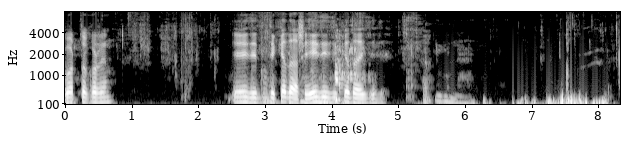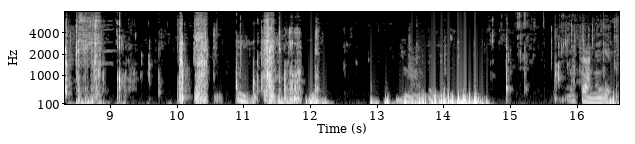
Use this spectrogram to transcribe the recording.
গর্ত করেন। এই যে কেদা আসে এই যে যে কেদা এই যে দিকে না। ও টানে গেছে।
